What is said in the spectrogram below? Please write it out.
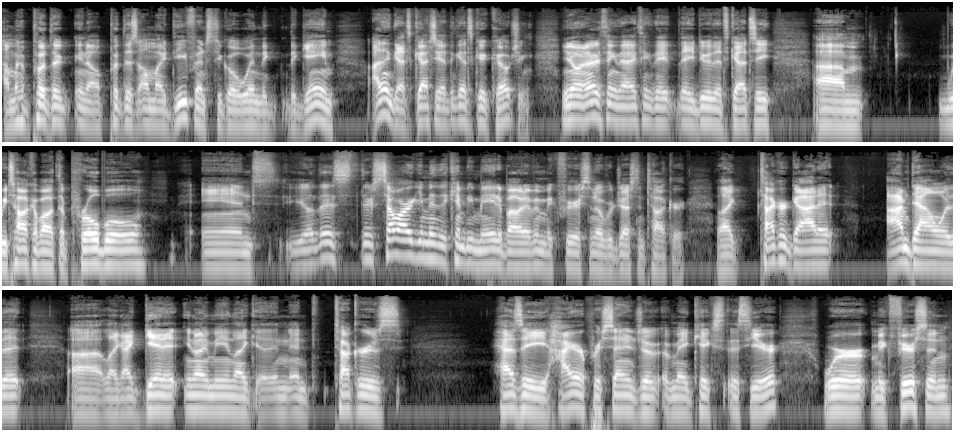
I'm going to put the you know put this on my defense to go win the, the game. I think that's gutsy. I think that's good coaching. You know, another thing that I think they, they do that's gutsy. Um, we talk about the Pro Bowl, and you know, there's there's some argument that can be made about Evan McPherson over Justin Tucker. Like Tucker got it, I'm down with it. Uh, like I get it. You know what I mean? Like and, and Tucker's has a higher percentage of, of made kicks this year, where McPherson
